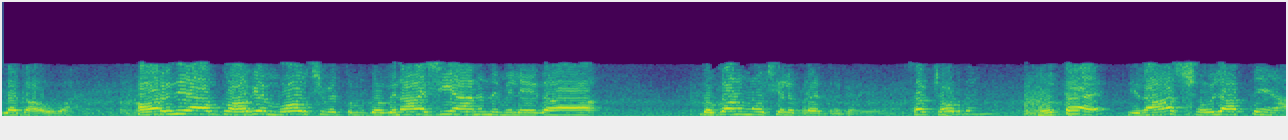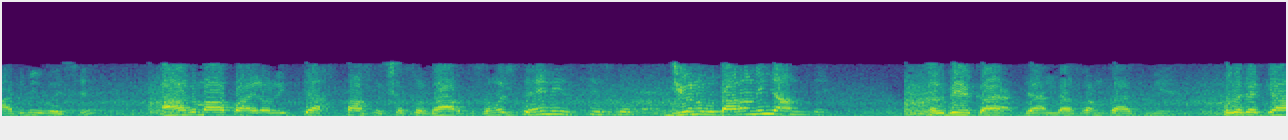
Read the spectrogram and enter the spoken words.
लगा हुआ है। और यदि आप कहोगे, मोक्ष में तुमको विनाशी आनंद मिलेगा तो कौन मोक्ष के लिए प्रयत्न करेगा? सब छोड़ देंगे। होता है, निराश हो जाते हैं आदमी वैसे। आगमा पायलो नित्यास्था भारत समझते हैं नहीं इस चीज़ को। जीवन उतारा नहीं जानते। कल भी का ध्यान आश्रम का आदमी है वो क्या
